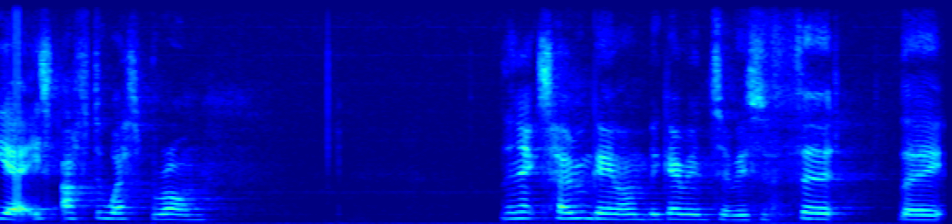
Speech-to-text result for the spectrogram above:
Yeah, it's after West Brom. The next home game I'll be going to is the third, the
